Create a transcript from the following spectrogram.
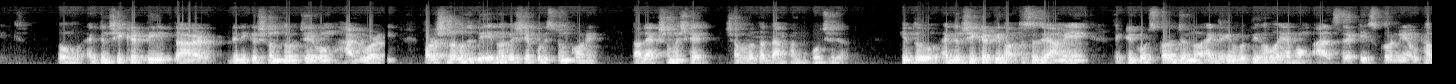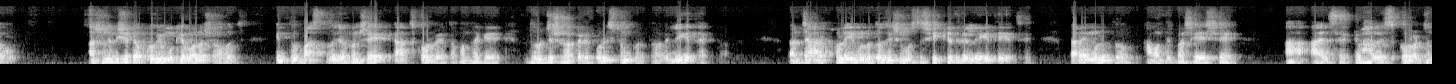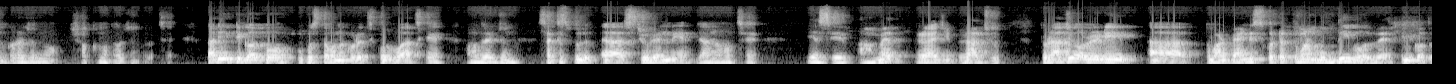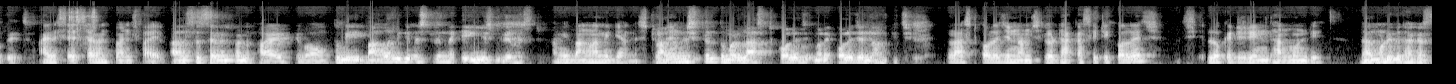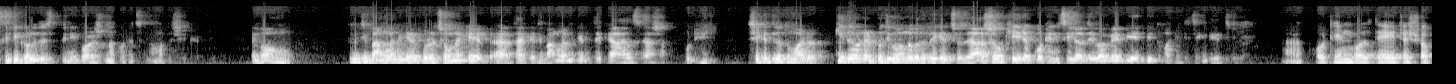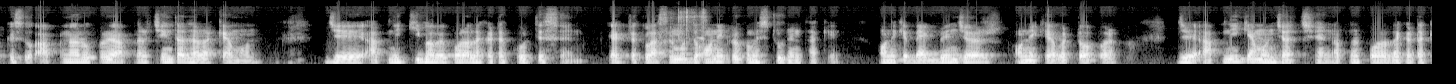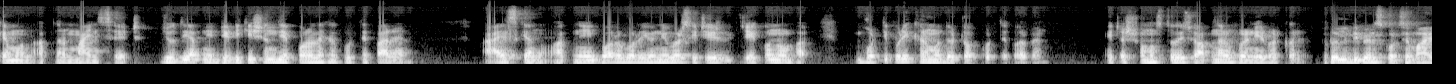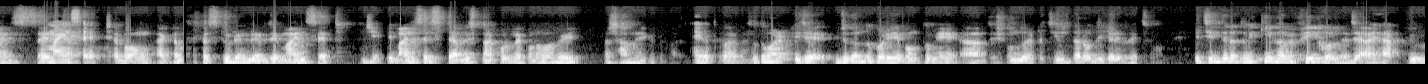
তো একজন শিক্ষার্থী তার ডেডিকেশন ধৈর্য এবং হার্ডওয়ার্ক পড়াশোনার মধ্যে যদি এভাবে সে পরিশ্রম করে, তাহলে একসময় সে সফলতার দ্বার প্রান্তে পৌঁছে যাবে। কিন্তু একজন শিক্ষার্থী ভাবতেছে যে আমি একটি কোর্স করার জন্য এক জায়গায় ভর্তি হব এবং আলসের একটি স্কোর নিয়ে উঠাবো। আসলে বিষয়টা খুবই মুখে বলা সহজ, কিন্তু বাস্তবে যখন সে কাজ করবে, তখন তাকে ধৈর্য সহকারে পরিশ্রম করতে হবে, লেগে থাকতে হবে। আর যার ফলেই মূলত যে সমস্ত শিক্ষার্থীরা লেগে থেকেছে, তারাই মূলত আমাদের পাশে এসে আইএলস একটি ভালো স্কোর অর্জন করার জন্য সক্ষমতা অর্জন করেছে। তারই একটি গল্প উপস্থাপনা করে করব আজকে আমাদের একজন সাকসেসফুল স্টুডেন্ট নিয়ে জানা হচ্ছে ইয়াসির আহমেদ। রাজীব রাজু। তো রাজু অলরেডি তোমার ব্যান্ড স্কোরটা তোমার মুখ দিয়েই বলবে তুমি কত পেয়েছ? I say seven point five also seven point five এবং তুমি বাংলা মিডিয়াম স্টুডেন্ট নাকি ইংলিশ মিডিয়াম স্টুডেন্ট আমি Bangla medium Bangla student medium student তোমার লাস্ট কলেজ মানে কলেজের নাম কি ছিল? লাস্ট কলেজের নাম ছিল Dhaka city college located in Dhanmondi ধানমন্ডিতে ঢাকা সিটি কলেজে তিনি পড়াশোনা করেছেন আমাদের শিক্ষার্থী। এবং তুমি যে বাংলা মিডিয়ামে পড়েছো, অনেকে থাকে যে বাংলা মিডিয়াম থেকে আইএলসে আসা কঠিন। সেক্ষেত্রে তোমার কি ধরনের প্রতিবন্ধকতা দেখেছ যে আসো কি এটা কঠিন ছিল যেভাবে বিএনপি তোমাকে টিচিং দিয়েছিল? কঠিন বলতে এটা সবকিছু আপনার উপরে, আপনার চিন্তাধারা কেমন? যে আপনি কীভাবে পড়ালেখাটা করতেছেন? একটা ক্লাসের মধ্যে অনেক রকমের স্টুডেন্ট থাকে। অনেকে ব্যাক বেঞ্চার অনেকে আবার টপার যে আপনি কেমন চাচ্ছেন? আপনার পড়ালেখাটা কেমন? আপনার মাইন্ডসেট যদি আপনি ডেডিকেশন দিয়ে পড়ালেখা করতে পারেন আইএস কেন? আপনি বড় বড় ইউনিভার্সিটির যে কোনো ভর্তি পরীক্ষার মধ্যে টপ করতে পারবেন। এটা সমস্ত কিছু আপনার উপরে নির্ভর করে। টোটালি ডিপেন্ডস করছে মাইন্ডসেট মাইন্ডসেট এবং একটা একটা স্টুডেন্টের যে মাইন্ডসেট এই মাইন্ডসেট স্ট্যাবলিশ না করলে কোনোভাবেই তার সামনে এগোতে পারে। এগোতে পারবেন তো তোমার এই যে যুগান্তকারী এবং তুমি যে সুন্দর একটা চিন্তার অধিকারী হয়েছো এই চিন্তাটা তুমি কীভাবে ফিল করলে যে I have to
